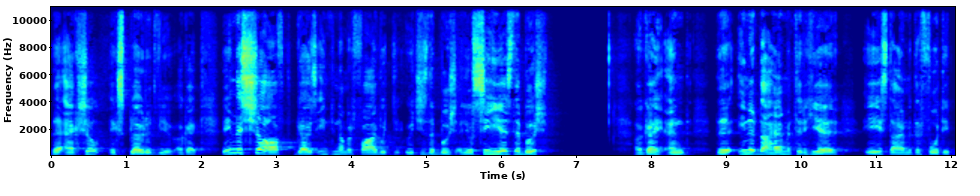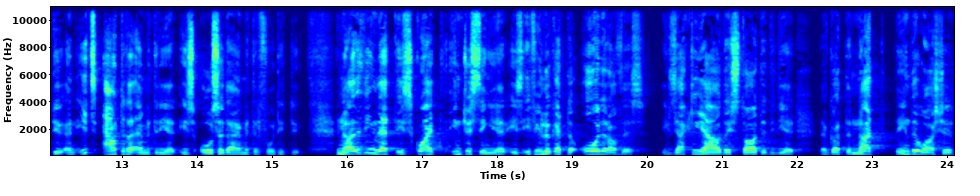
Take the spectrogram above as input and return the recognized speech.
the actual exploded view. Okay, then the shaft goes into number 5 which, which is the bush. And you'll see here's the bush. Okay, and the inner diameter here is diameter 42 and its outer diameter here is also diameter 42. Another thing that is quite interesting here is if you look at the order of this, exactly how they started it here. They've got the nut, then the washer,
